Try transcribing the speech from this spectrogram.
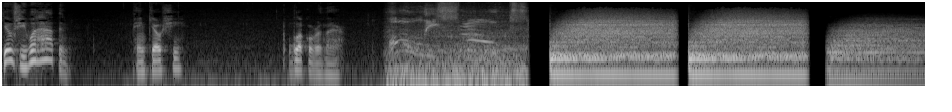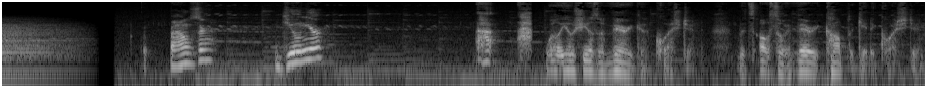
Yoshi, what happened? Pink Yoshi? Look over there. Holy smokes! Bowser? Junior? Uh, Well, Yoshi, that's a very good question, but it's also a very complicated question.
